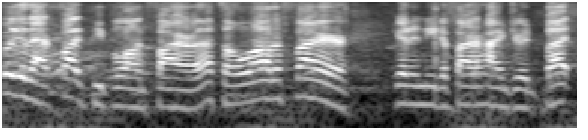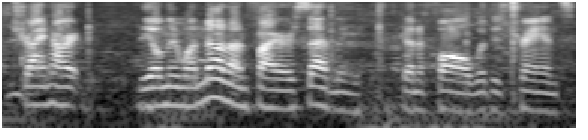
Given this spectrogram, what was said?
Look at that, five people on fire. That's a lot of fire. Gonna need a fire hydrant, but Trinehart, the only one not on fire, sadly, gonna fall with his trance.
